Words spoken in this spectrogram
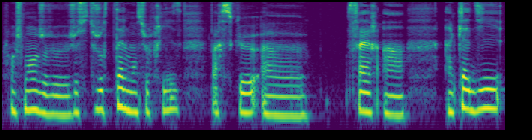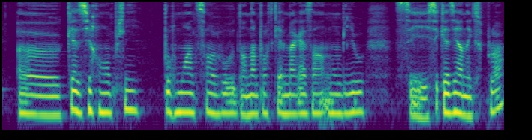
Franchement, je, suis toujours tellement surprise parce que euh, faire un, caddie euh, quasi rempli pour moins de 100 euros dans n'importe quel magasin non bio, c'est quasi un exploit.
